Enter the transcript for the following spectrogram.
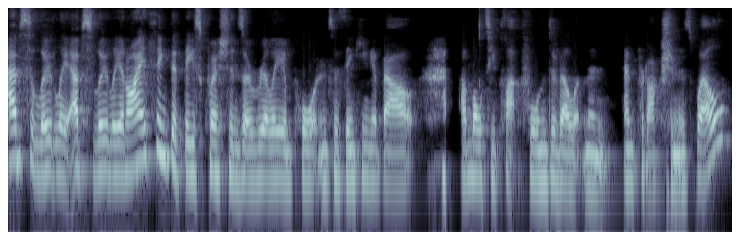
Absolutely, absolutely. And I think that these questions are really important to thinking about a multi-platform development and production as well.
